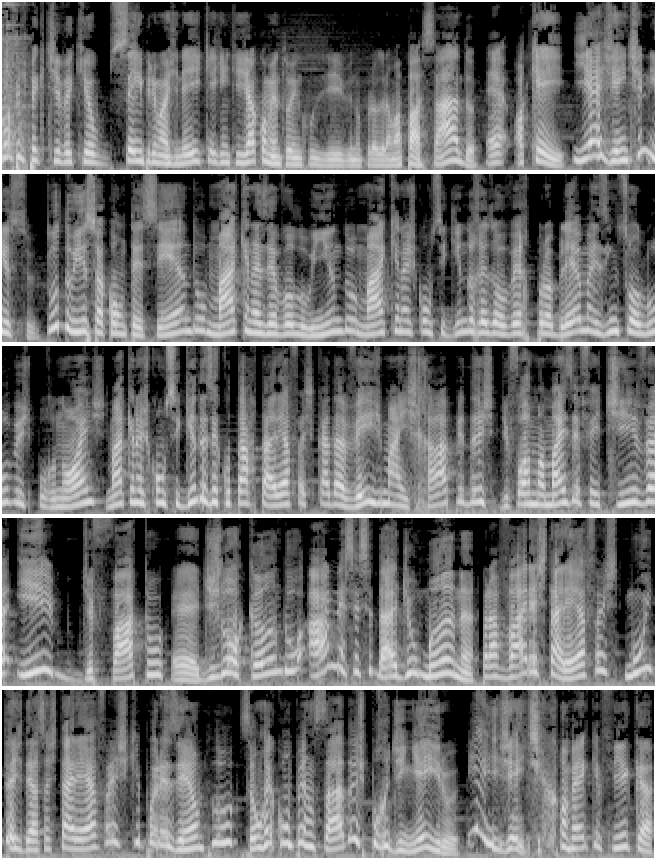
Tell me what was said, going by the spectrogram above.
Uma perspectiva que eu sempre imaginei, que a gente já comentou inclusive no programa passado, é ok, e a gente nisso? Tudo isso acontecendo, máquinas evoluindo, máquinas conseguindo resolver problemas insolúveis por nós, máquinas conseguindo executar tarefas cada vez mais rápidas, de forma mais efetiva e, de fato, é, deslocando a necessidade humana para várias tarefas, muitas dessas tarefas que, por exemplo, são recompensadas por por dinheiro. E aí, gente, como é que fica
